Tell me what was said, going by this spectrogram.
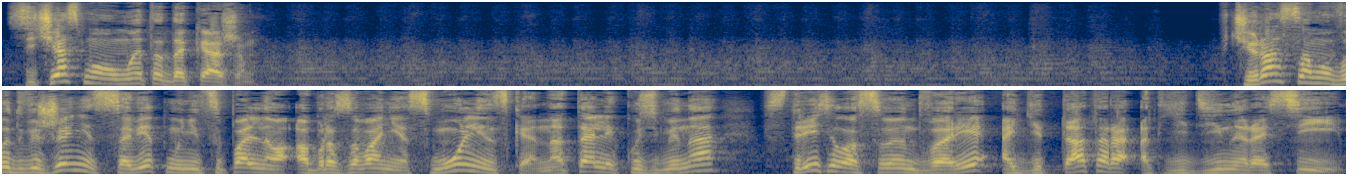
Сейчас мы вам это докажем. Вчера самовыдвиженец Совет муниципального образования Смольнинская Наталья Кузьмина встретила в своем дворе агитатора от Единой России.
